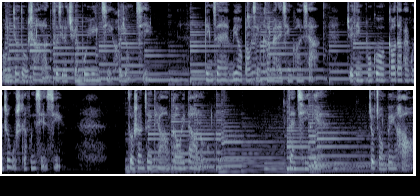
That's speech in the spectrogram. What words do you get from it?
我们就赌上了自己的全部运气和勇气，并在没有保险可买的情况下，决定不顾高达百分之五十的风险性，走上这条高危道路，在起点。就准备好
